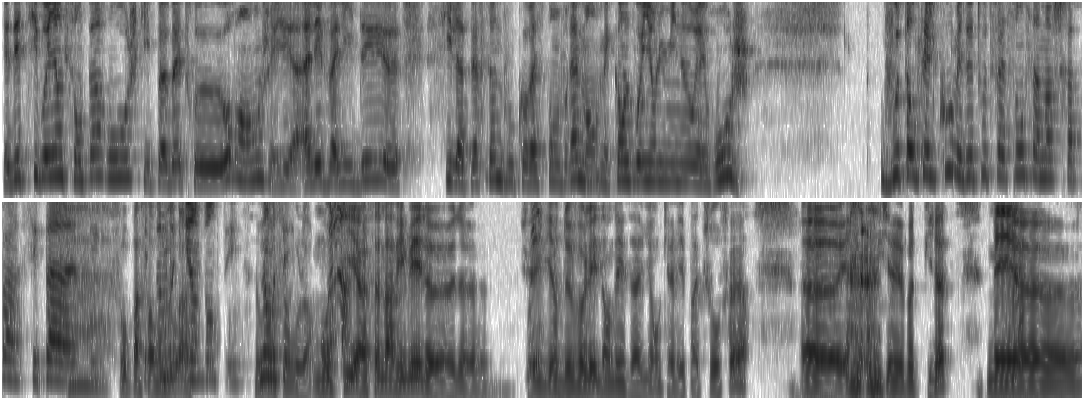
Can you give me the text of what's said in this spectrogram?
il y a des petits voyants qui sont pas rouges, qui peuvent être orange et aller valider si la personne vous correspond vraiment. Mais quand le voyant lumineux est rouge, vous tentez le coup, mais de toute façon, ça marchera pas. C'est pas. Ah, faut pas s'en vouloir. Moi qui ai inventé. Non, vouloir. Moi aussi, hein, ça m'arrivait de j'allais dire de voler dans des avions qui avaient pas de chauffeur, euh, qui avaient pas de pilote, mais euh,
